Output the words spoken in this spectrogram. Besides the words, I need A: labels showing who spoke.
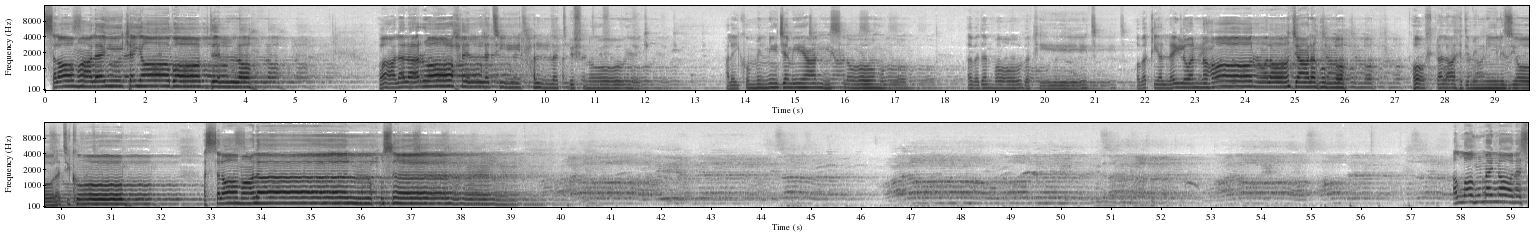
A: السلام عليك يا أبا عبد الله وعلى الأرواح التي حلت بفنائك عليكم مني جميعا سلام الله. أبدا ما بقيت. وبقي الليل والنهار ولا جعله الله. آخر العهد مني لزيارتكم. السلام على الحسين. اللهم إنا نسأل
